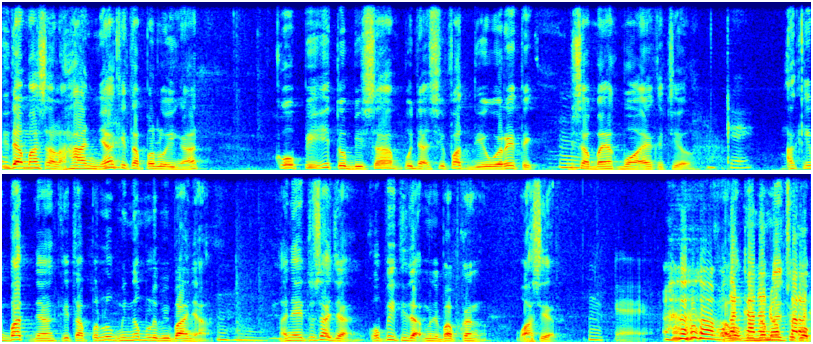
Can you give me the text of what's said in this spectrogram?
tidak masalah. Hanya kita perlu ingat, kopi itu bisa punya sifat diuretik. Hmm. Bisa banyak buang air kecil. Okay. Akibatnya kita perlu minum lebih banyak. Hmm hanya itu saja. Kopi tidak menyebabkan wasir. Oke. Okay. bukan karena dokter cukup.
